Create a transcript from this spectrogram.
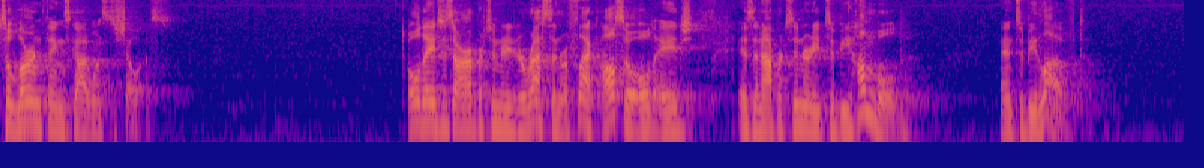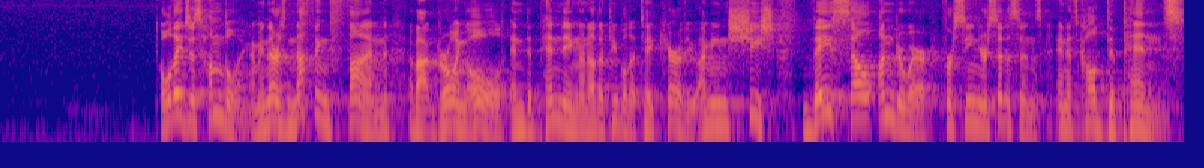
to learn things God wants to show us. Old age is our opportunity to rest and reflect. Also, old age is an opportunity to be humbled and to be loved. Old age is humbling. I mean, there's nothing fun about growing old and depending on other people to take care of you. I mean, sheesh, they sell underwear for senior citizens, and it's called Depends.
